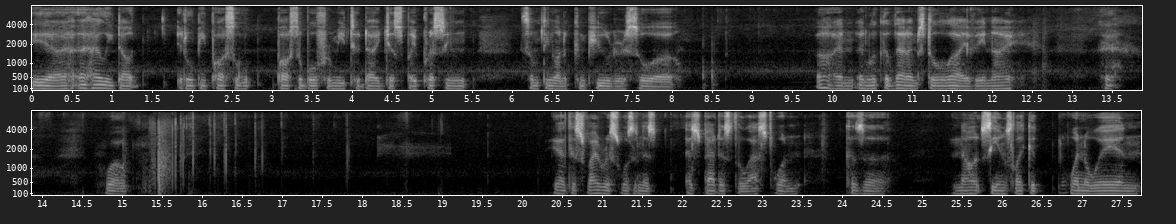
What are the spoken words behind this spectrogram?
Yeah, I, I highly doubt it'll be possible possible for me to die just by pressing something on a computer, so uh Ah, and, and look at that, I'm still alive, ain't I? well Yeah, this virus wasn't as as bad as the last one because uh, now it seems like it went away and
